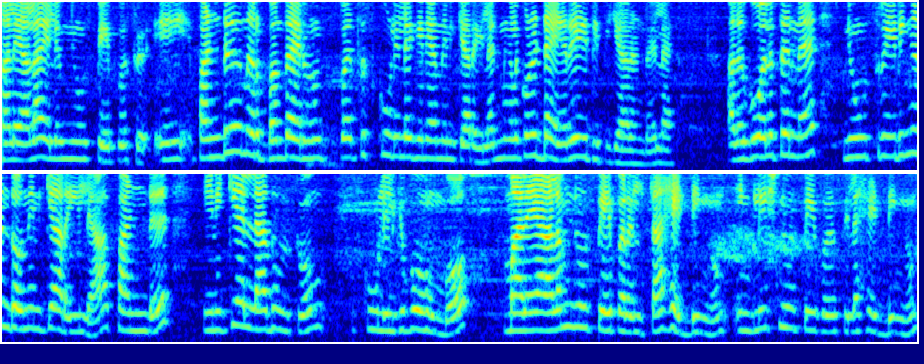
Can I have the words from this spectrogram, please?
മലയാളം ആയാലും ന്യൂസ് പേപ്പേഴ്സ് ഈ പണ്ട് നിർബന്ധമായിരുന്നു. ഇപ്പോഴത്തെ സ്കൂളിൽ എങ്ങനെയാണെന്ന് എനിക്കറിയില്ല. നിങ്ങളെ കൂടെ ഡയറി എഴുതിപ്പിക്കാറുണ്ട് അല്ലേ? അതുപോലെ തന്നെ ന്യൂസ് റീഡിംഗ് ഉണ്ടോയെന്ന് എനിക്കറിയില്ല. പണ്ട് എനിക്ക് എല്ലാ ദിവസവും സ്കൂളിലേക്ക് പോകുമ്പോൾ മലയാളം ന്യൂസ് പേപ്പറിലത്തെ ഹെഡിങ്ങും ഇംഗ്ലീഷ് ന്യൂസ് പേപ്പേഴ്സിലെ ഹെഡിങ്ങും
